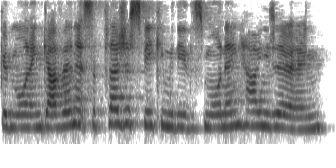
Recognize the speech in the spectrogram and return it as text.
Good morning, Gavin. It's a pleasure speaking with you this morning. How are you doing?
